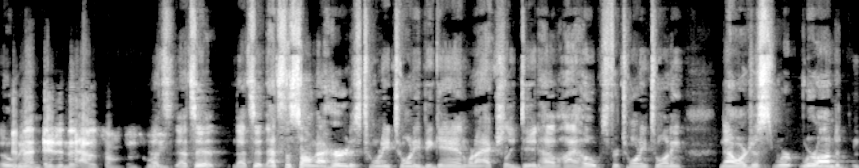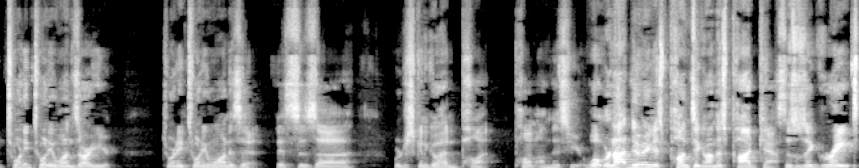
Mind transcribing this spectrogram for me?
Oh man. that, isn't that how the song goes? That's that's it. That's it. That's the song I heard as 2020 began when I actually did have high hopes for 2020. Now we're just we're we're on to 2021's our year. 2021 is it. This is uh we're just to go ahead and punt punt on this year. What we're not doing is punting on this podcast. This was a great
